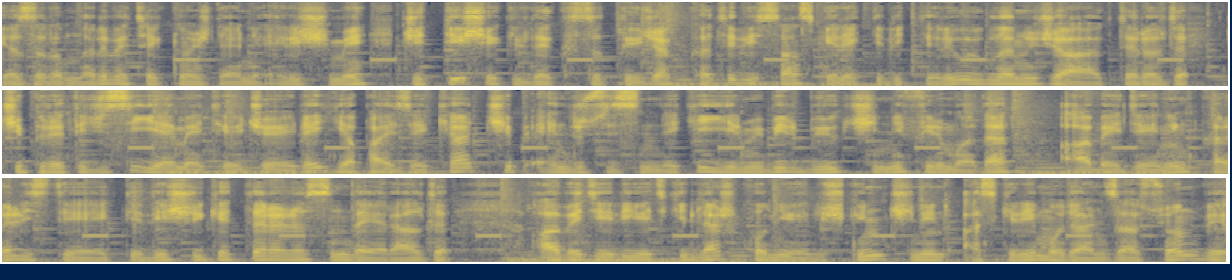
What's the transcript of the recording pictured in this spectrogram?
yazılımları ve teknolojilerine erişimi ciddi şekilde kısıtlayacak katı lisans gereklilikleri uygulanacağı aktarıldı. Çip üreticisi YMTC ile yapay zeka çip endüstrisindeki 21 büyük Çinli firmada ABD'nin kara listeye eklediği şirketler arasında yer aldı. ABD'li yetkililer konuya ilişkin Çin'in askeri modernizasyon ve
